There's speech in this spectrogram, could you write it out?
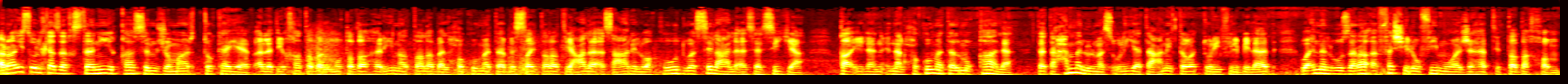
الرئيس الكازاخستاني قاسم جومارت توكاييف الذي خاطب المتظاهرين طلب الحكومة بالسيطرة على أسعار الوقود والسلع الأساسية. قائلا إن الحكومة المقالة تتحمل المسؤولية عن التوتر في البلاد وأن الوزراء فشلوا في مواجهة التضخم.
